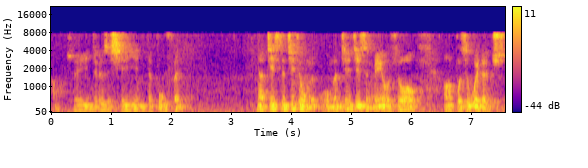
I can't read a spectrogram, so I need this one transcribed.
好，所以这个是邪淫的部分。那即使其实我们我们其实即使没有说。啊，不是为了去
